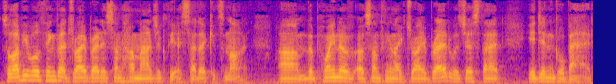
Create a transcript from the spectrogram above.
So a lot of people think that dry bread is somehow magically ascetic. It's not. Um, the point of, of something like dry bread was just that it didn't go bad,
